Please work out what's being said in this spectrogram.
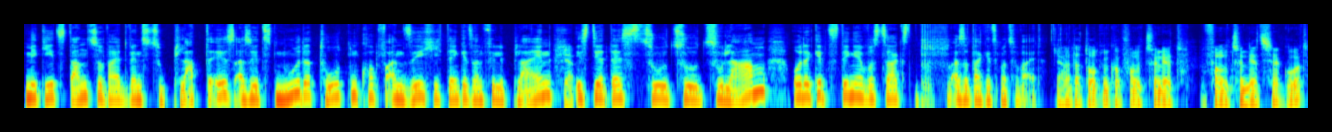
Mir geht's dann zu weit, wenn es zu platt ist. Also jetzt nur der Totenkopf an sich. Ich denke jetzt an Philipp Plein. Ja. Ist dir das zu, zu, zu lahm? Oder gibt's Dinge, wo du sagst, pff, also da geht's mir zu weit? Ja, der Totenkopf funktioniert, funktioniert sehr gut.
